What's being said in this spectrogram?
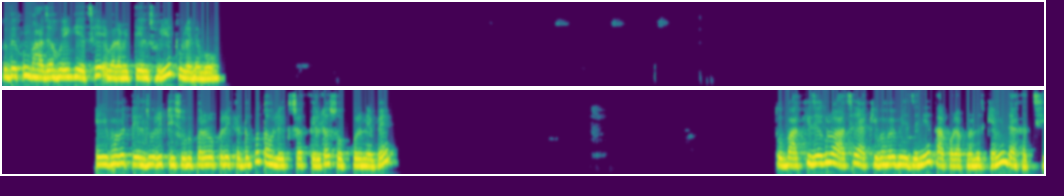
তো দেখুন, ভাজা হয়ে গিয়েছে, এবার আমি তেল ঝরিয়ে তুলে নেব। এইভাবে তেল ঝরিয়ে টিস্যু পেপারের উপরে রেখে দেবো, তাহলে এক্সট্রা তেলটা সোপ করে নেবে। তো বাকি যেগুলো আছে একইভাবে ভেজে নিয়ে তারপরে আপনাদেরকে আমি দেখাচ্ছি।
